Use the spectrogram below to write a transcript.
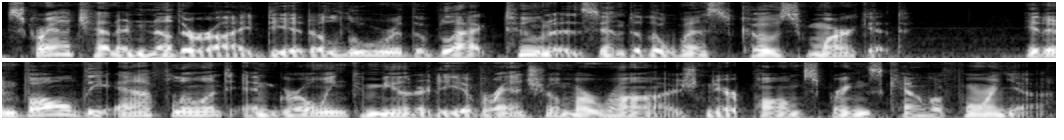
Scratch had another idea to lure the black tunas into the West Coast market. It involved the affluent and growing community of Rancho Mirage near Palm Springs, California,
